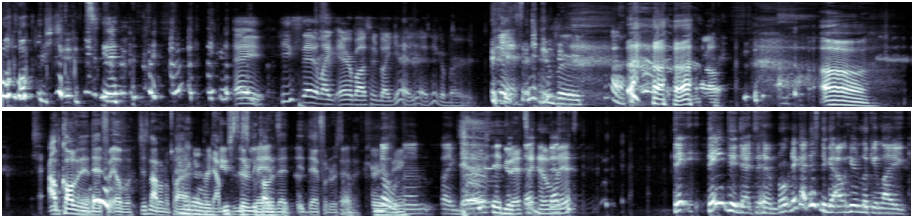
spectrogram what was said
oh shit. Hey, he said it like everybody's gonna be like, yeah, yeah, nigga bird. yes, nigga bird. Wow. uh, I'm calling it that forever. Just not on the pod. I'm I'm literally calling that it that for the rest of my life. No, man. Like that, Can't do that to him, that- man. They they did that to him, bro. They got this nigga out here looking like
